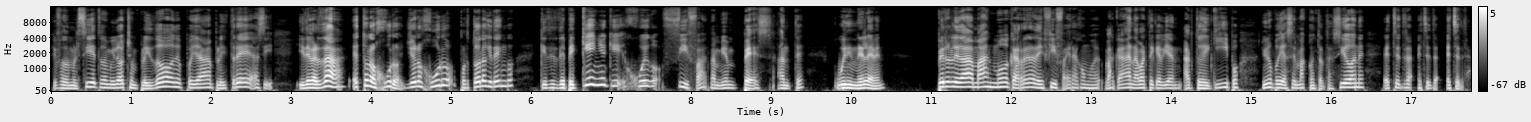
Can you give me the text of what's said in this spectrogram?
FIFA 2007, 2008 en Play 2, después ya en Play 3, así. Y de verdad, esto lo juro, yo lo juro por todo lo que tengo, que desde pequeño que juego FIFA, también PES antes, Winning Eleven, pero le daba más modo carrera de FIFA. Era como bacán, aparte que habían hartos equipos y uno podía hacer más contrataciones, etcétera, etcétera, etcétera.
